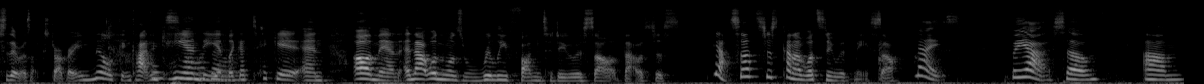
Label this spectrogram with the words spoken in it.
so there was like strawberry milk and cotton I candy and like a ticket and oh man and that one was really fun to do so that was just yeah so that's just kind of what's new with me so Nice. But yeah, so um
